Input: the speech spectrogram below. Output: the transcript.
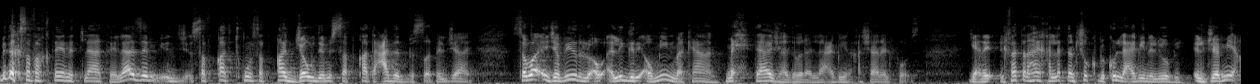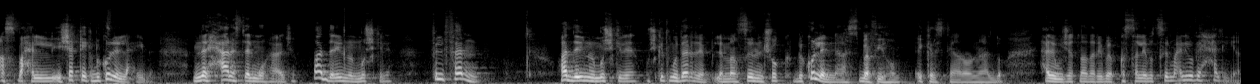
بدك صفقتين ثلاثة. لازم صفقات تكون صفقات جودة مش صفقات عدد بالصيف الجاي. سواء جا بيرلو أو أليجري أو مين ما كان محتاج هدول اللاعبين عشان الفوز. يعني الفترة هاي خلتنا نشك بكل لاعبين اليوفي، الجميع أصبح يشكك بكل اللعيبة، من الحارس للمهاجم، وهذا دليل المشكلة. في الفن، وهذا دليل المشكلة مشكلة مدرب لما نصير نشك بكل الناس بما فيهم كريستيانو رونالدو. هذه وجهة نظري بالقصة اللي بتصير مع اليوفي حاليا.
